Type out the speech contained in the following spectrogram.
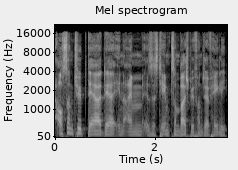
auch so ein Typ, der, der in einem System zum Beispiel von Jeff Haley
